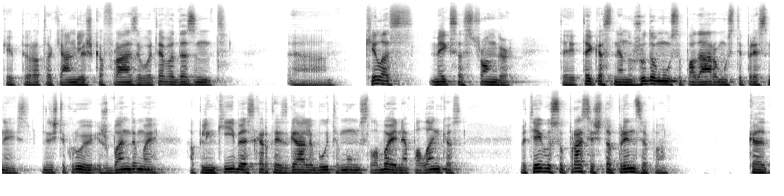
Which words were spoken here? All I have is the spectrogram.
Kaip yra tokia angliška frazė, whatever doesn't uh, kill us makes us stronger. Tai tai, kas nenužudo mūsų, padaro mus stipresniais. Ir iš tikrųjų išbandymai, aplinkybės kartais gali būti mums labai nepalankios. Bet jeigu suprasi šitą principą, kad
